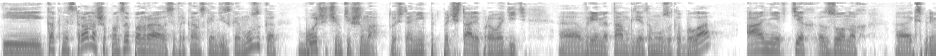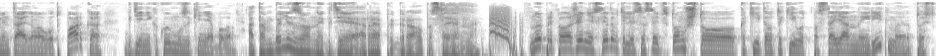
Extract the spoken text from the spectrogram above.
И, как ни странно, шимпанзе понравилась африканская индийская музыка больше, чем тишина. То есть они предпочитали проводить время там, где эта музыка была, а не в тех зонах э, экспериментального вот парка, где никакой музыки не было. А там были зоны, где рэп играл постоянно? Ну и предположение исследователей состоит в том, что какие-то вот такие вот постоянные ритмы, то есть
